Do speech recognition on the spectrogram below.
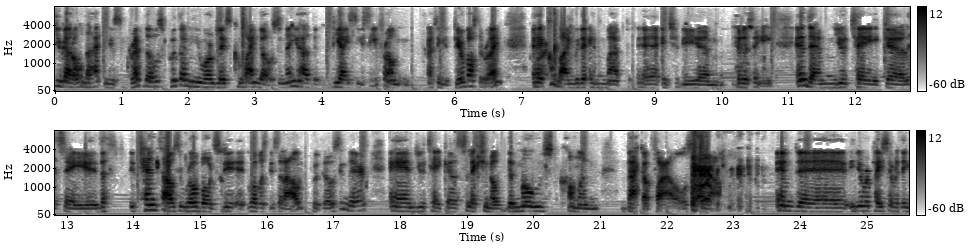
you got all that. You just grab those, put them in your word list, combine those. And then you have the DICC from, I think it's DirBuster, right? Uh, combined with the nmap uh, HTTP um, header thingy. And then you take, uh, let's say, the 10,000 robots robots disallowed, put those in there, and you take a selection of the most common backup files and uh, you replace everything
